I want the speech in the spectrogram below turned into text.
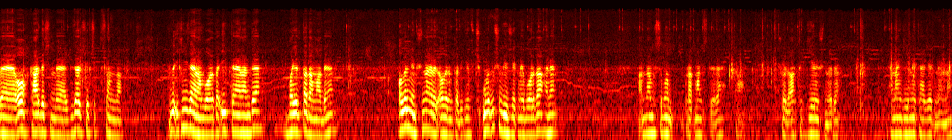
be oh kardeşim be güzel bir şey çıktı sonunda. Bu da ikinci denemem bu arada. İlk denememde bayılttı adamlar beni. Alır mıyım şunu? Evet alırım tabii ki. Ç- Unutmuşum video çekmeyi bu arada. Hani Tamam ben bu sefer bunu bırakmam sizlere. Tamam. Şöyle artık giyelim şunları. Hemen giymeyi tercih etmiyorum ben.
